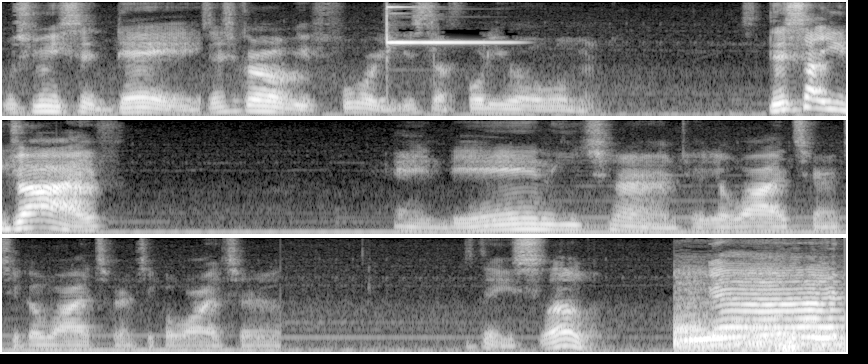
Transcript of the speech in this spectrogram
which means today this girl will be 40. This is a 40 year old woman. This how you drive, and then you turn. Take a wide turn. Take a wide turn. Take a wide turn. This thing's slow. God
